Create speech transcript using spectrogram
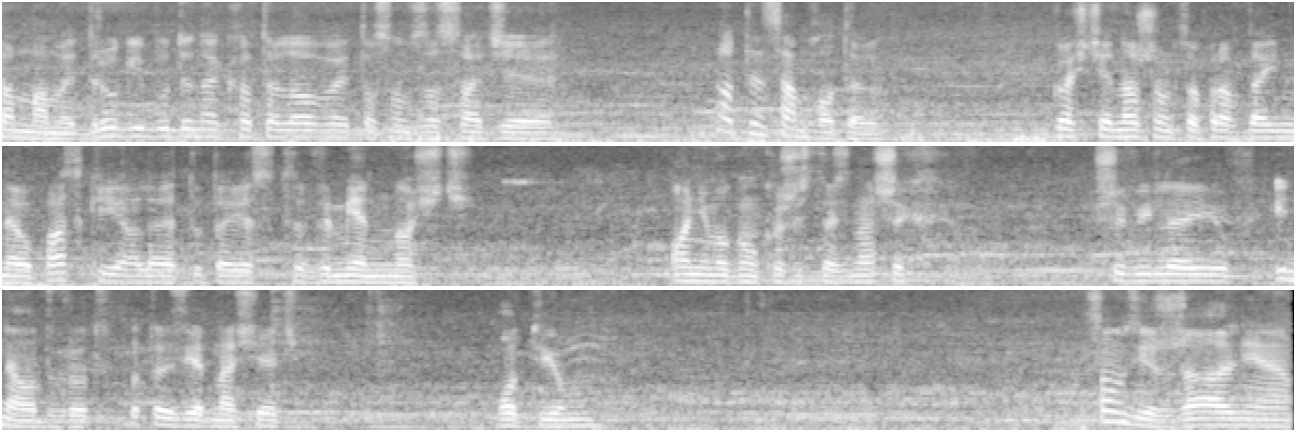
Tam mamy drugi budynek hotelowy. To są w zasadzie no, ten sam hotel. Goście noszą co prawda inne opaski, ale tutaj jest wymienność. Oni mogą korzystać z naszych przywilejów i na odwrót, bo to jest jedna sieć. Otium. Są zjeżdżalnie.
